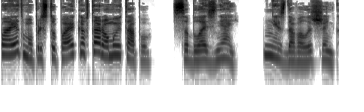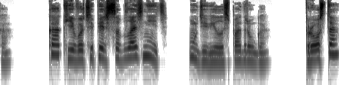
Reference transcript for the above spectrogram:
Поэтому приступай ко второму этапу. Соблазняй», — не сдавалась Женька. «Как его теперь соблазнить?» — удивилась подруга. «Просто.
